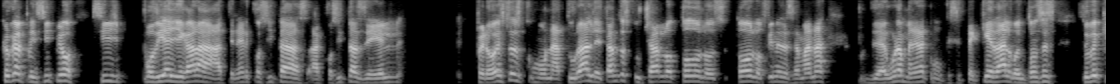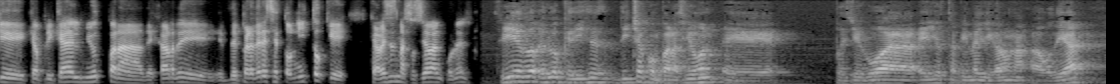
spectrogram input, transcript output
Creo que al principio sí podía llegar a, a tener cositas, a cositas de él pero esto es como natural, de tanto escucharlo todos los, todos los fines de semana, de alguna manera como que se te queda algo. Entonces tuve que, aplicar el mute para dejar de, perder ese tonito que, a veces me asociaban con él. Sí, es lo, que dices, dicha comparación, eh, pues llegó a ellos también la llegaron a, odiar.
